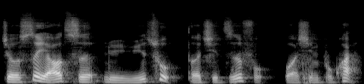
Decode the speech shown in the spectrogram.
九世瑶池：女于处得其知府，我心不快。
